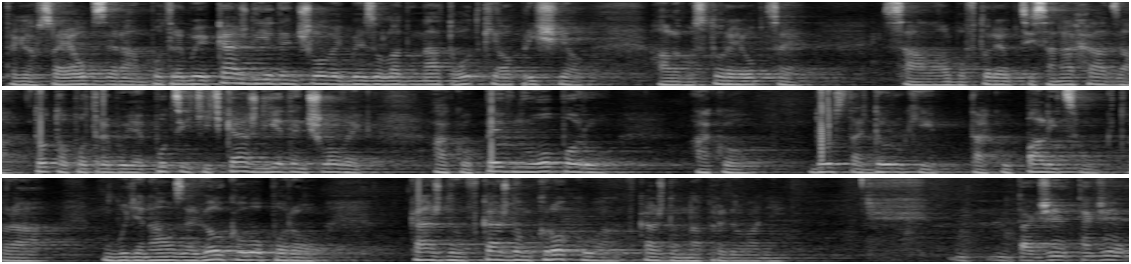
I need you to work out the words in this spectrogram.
tak ako sa ja obzerám, potrebuje každý jeden človek bez ohľadu na to, odkiaľ prišiel, alebo z ktorej obce sa, alebo v ktorej obci sa nachádza. Toto potrebuje pocítiť každý jeden človek ako pevnú oporu, ako dostať do ruky takú palicu, ktorá mu bude naozaj veľkou oporou každom, v každom kroku a v každom napredovaní. Takže, takže e,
